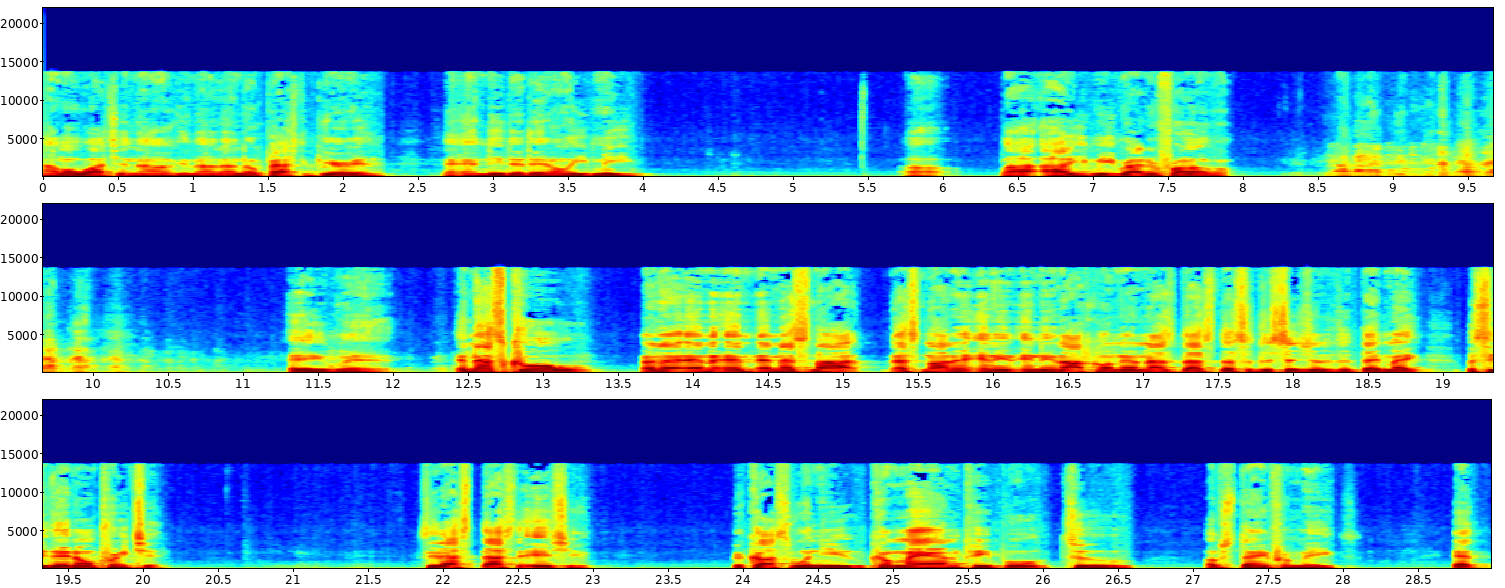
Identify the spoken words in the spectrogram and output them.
Now I'm gonna watch it now. You know, I know Pastor Gary and, and Nita, they don't eat meat. Uh, but I, I, eat meat right in front of them. Amen. And that's cool. And, and, and, and that's not that's not any, any knock on them. That's, that's, that's a decision that they make. But see, they don't preach it. See, that's, that's the issue. Because when you command people to abstain from meats, it,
